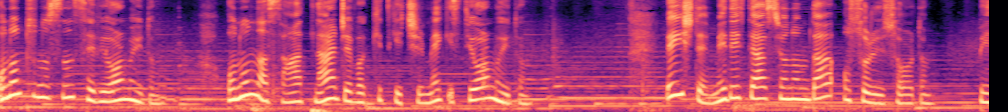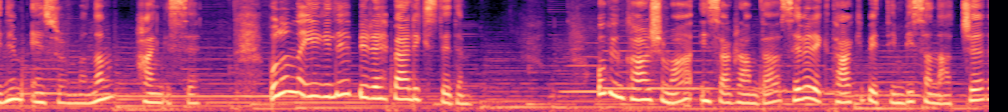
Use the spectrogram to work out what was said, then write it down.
Onun tunusunu seviyor muydum? Onunla saatlerce vakit geçirmek istiyor muydum? Ve işte meditasyonumda o soruyu sordum. Benim enstrümanım hangisi? Bununla ilgili bir rehberlik istedim. O gün karşıma Instagram'da severek takip ettiğim bir sanatçı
